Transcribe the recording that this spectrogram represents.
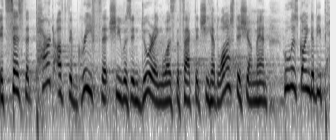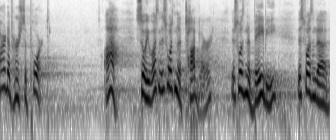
It says that part of the grief that she was enduring was the fact that she had lost this young man who was going to be part of her support. Ah, so he wasn't, this wasn't a toddler, this wasn't a baby, this wasn't a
